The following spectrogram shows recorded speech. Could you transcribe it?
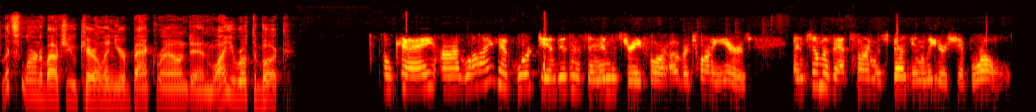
let's learn about you, Carolyn, your background, and why you wrote the book. Okay. Uh, well, I have worked in business and industry for over 20 years, and some of that time was spent in leadership roles.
